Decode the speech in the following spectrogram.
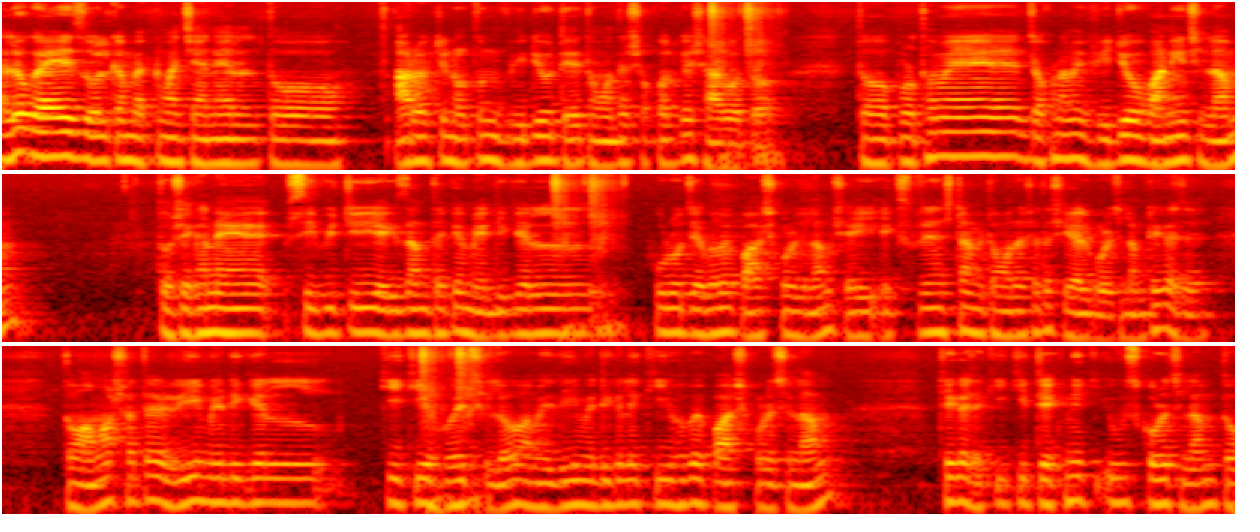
Hello guys welcome back to my channel তো আরও একটি নতুন ভিডিওতে তোমাদের সকলকে স্বাগত। তো প্রথমে যখন আমি ভিডিও বানিয়েছিলাম, তো সেখানে সিবিটি এক্সাম থেকে মেডিকেল পুরো যেভাবে পাস করেছিলাম, সেই এক্সপিরিয়েন্সটা আমি তোমাদের সাথে শেয়ার করেছিলাম, ঠিক আছে? তো আমার সাথে রি মেডিকেল কী কী হয়েছিল, আমি রি মেডিকেলে কীভাবে পাস করেছিলাম, ঠিক আছে? কী কী টেকনিক ইউজ করেছিলাম, তো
